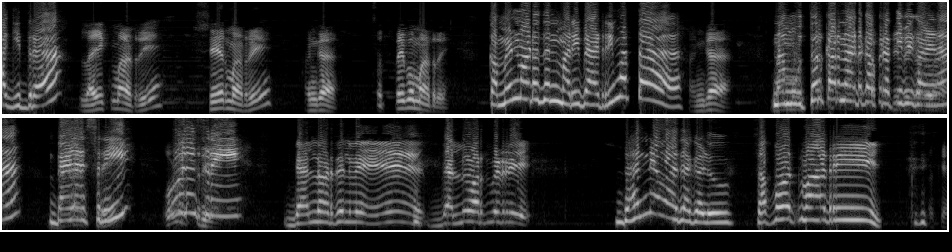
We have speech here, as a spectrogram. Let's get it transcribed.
ಆಗಿದ್ರ? ಲೈಕ್ ಮಾಡ್ರಿ ಶೇರ್ ಮಾಡ್ರಿ ಹಂಗ ಸಬ್ಸ್ಕ್ರೈಬ್ ಮಾಡ್ರಿ. ಕಮೆಂಟ್ ಮಾಡೋದನ್ನ ಮರಿಬ್ಯಾಡ್ರಿ ಮತ್ತ? ಹಂಗ. ನಮ್ಮ ಉತ್ತರ ಕರ್ನಾಟಕ ಪ್ರತಿಭೆಗಳನ್ನ ಬೆಳೆಸ್ರಿ ಉಳಿಸ್ರಿ. ಬೆಲ್ ಹೊಡ್ದಿಲ್ವಿ? ಬೆಲ್ಲು ಹೊಡ್ದ್ ಬಿಡ್ರಿ ಧನ್ಯವಾದಗಳು. ಸಪೋರ್ಟ್ ಮಾಡ್ರಿ. ಓಕೆ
